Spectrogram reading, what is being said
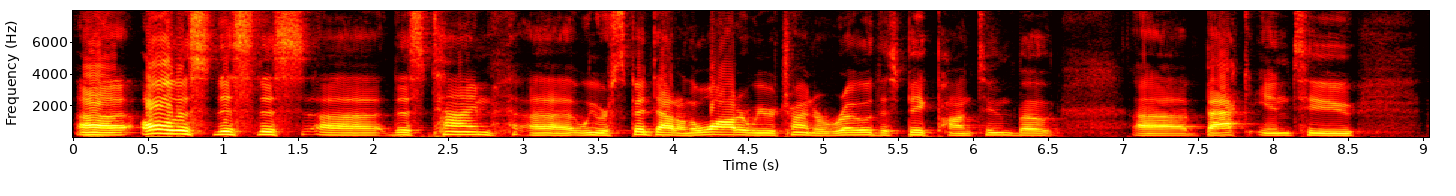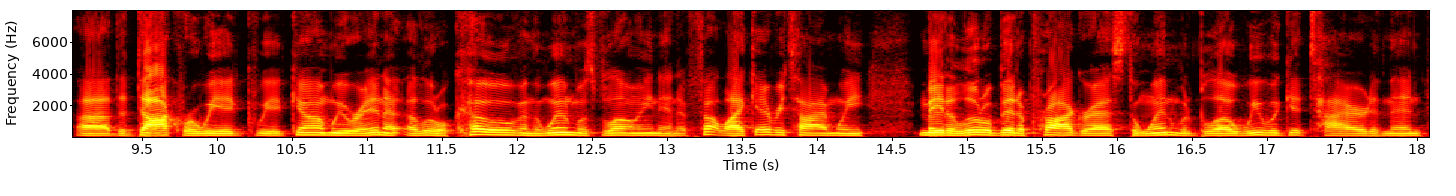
uh, all this this this uh, this time uh, we were spent out on the water. We were trying to row this big pontoon boat uh, back into uh, the dock where we had we had come. We were in a, a, little cove, and the wind was blowing, and it felt like every time we made a little bit of progress, the wind would blow. We would get tired, and then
